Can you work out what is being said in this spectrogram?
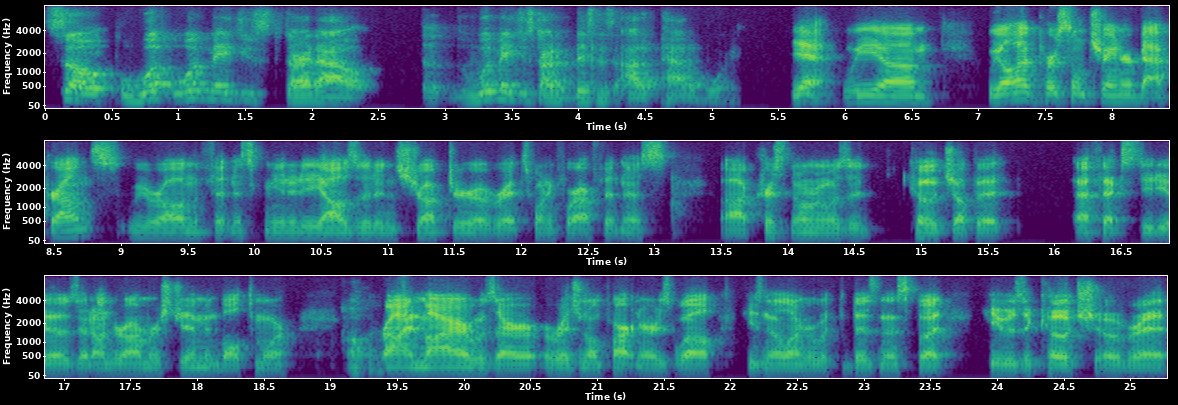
So what what made you start out uh, what made you start a business out of paddleboarding? Yeah, we um we all had personal trainer backgrounds. We were all in the fitness community. I was an instructor over at 24 Hour Fitness. Uh, Chris Norman was a coach up at FX Studios at Under Armour's gym in Baltimore. Okay. Ryan Meyer was our original partner as well. He's no longer with the business, but he was a coach over at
